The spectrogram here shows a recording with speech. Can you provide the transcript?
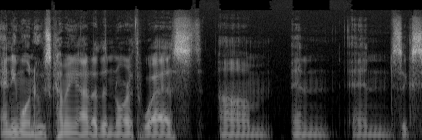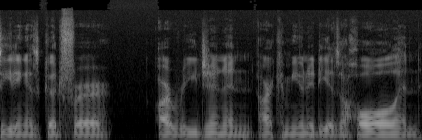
anyone who's coming out of the Northwest um, and and succeeding is good for our region and our community as a whole. And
